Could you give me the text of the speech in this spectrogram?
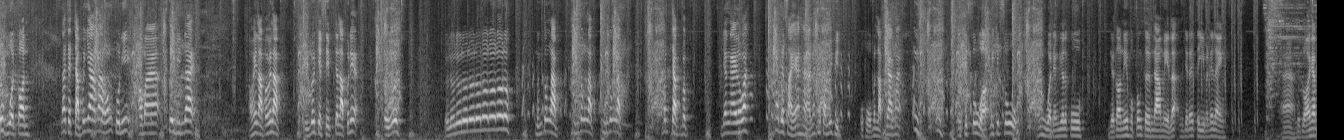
อหวดก่อน น่าจะจับไม่ยากมากหรอกตัวนี้ เอามาช่วยบินได้ เอาให้หลับเอาให้หลับถึงเบอร์เจ็ดสิบจะหลับปะเนี่ยเออเร็วเร็วเร็วเร็วเร็วเร็วเร็วมึงต้องหลับมึงต้องหลับมึงต้องหลับ มันจับแบบยังไงแล้ววะถ้าจะใส่อาหารนะถ้าจำไม่ผิดโอ้โหมันหลับยากมากไม่คิดสู้อะไม่คิดสู้หัวอย่างเดียวละกู เดี๋ยวตอนนี้ผมต้องเติมดาเมจแล้วมันจะได้ตีมันได้แรงอ่าเรียบร้อยครับ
